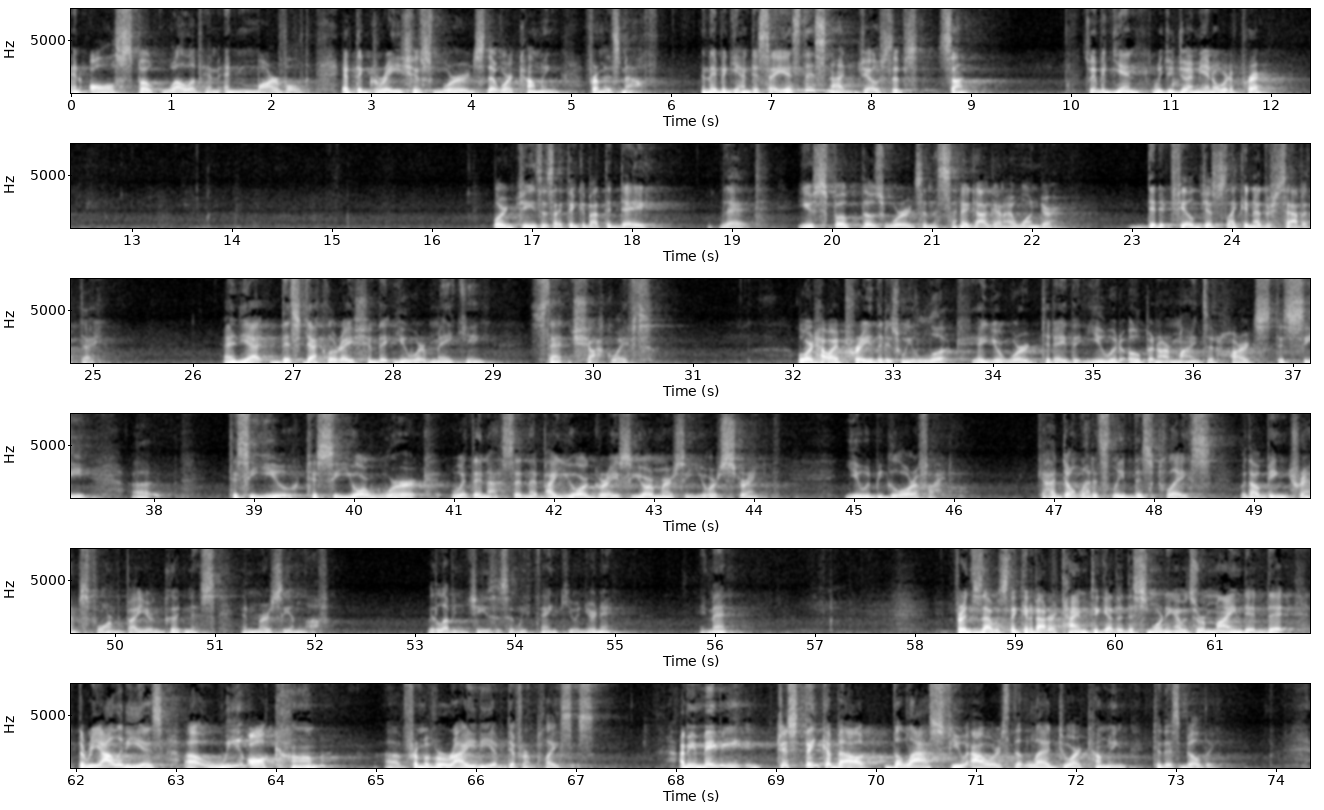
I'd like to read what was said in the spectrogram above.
And all spoke well of him and marveled at the gracious words that were coming from his mouth. And they began to say, Is this not Joseph's son? So we begin. Would you join me in a word of prayer? Lord Jesus, I think about the day that you spoke those words in the synagogue, and I wonder, did it feel just like another Sabbath day? And yet, this declaration that you were making sent shockwaves. Lord, how I pray that as we look at your word today, that you would open our minds and hearts to see, uh, to see you, to see your work within us, and that by your grace, your mercy, your strength, you would be glorified. God, don't let us leave this place without being transformed by your goodness and mercy and love. We love you, Jesus, and we thank you in your name. Amen. Friends, as I was thinking about our time together this morning, I was reminded that the reality is uh, we all come uh, from a variety of different places. I mean, maybe just think about the last few hours that led to our coming to this building.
